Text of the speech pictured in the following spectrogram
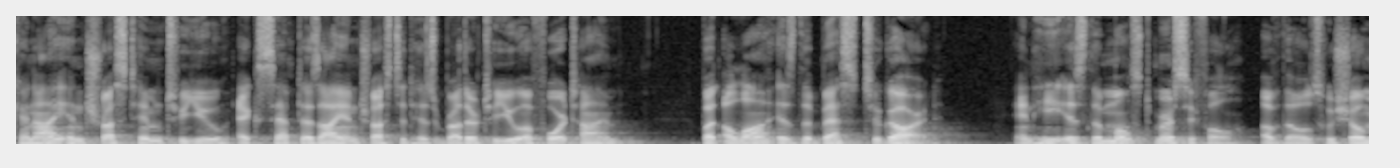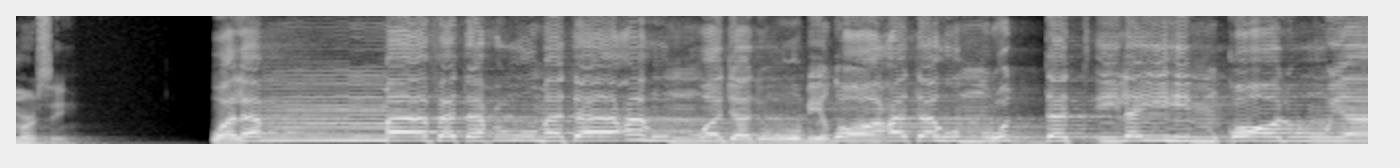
Can I entrust him to you except as I entrusted his brother to you aforetime? But Allah is the best to guard, and He is the most merciful of those who show mercy. ولما فتحوا متاعهم وجدوا بضاعتهم ردت اليهم قالوا يا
